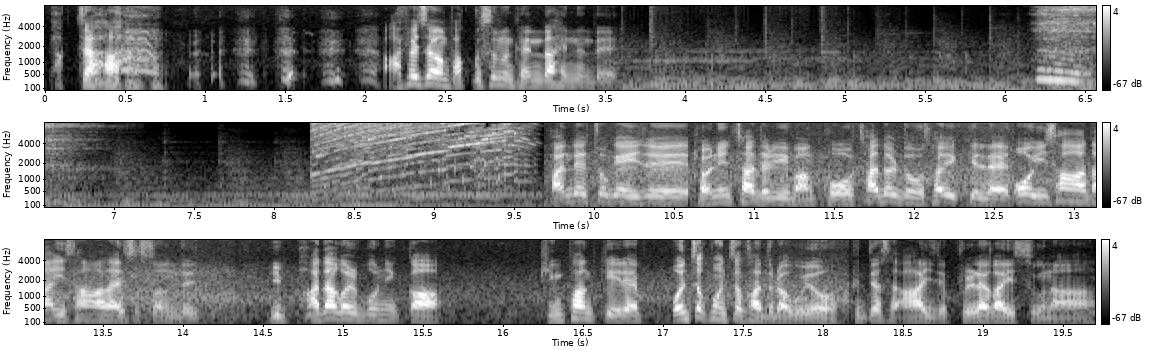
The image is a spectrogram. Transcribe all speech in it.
박자. 앞에 차만 바꾸 쓰면 된다 했는데. 반대쪽에 이제 견인차들이 많고 차들도 서 있길래 어 이상하다 이상하다 했었었는데 이 바닥을 보니까 빙판길에 번쩍번쩍 하더라고요. 그때서 아 이제 블랙 아이스구나.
